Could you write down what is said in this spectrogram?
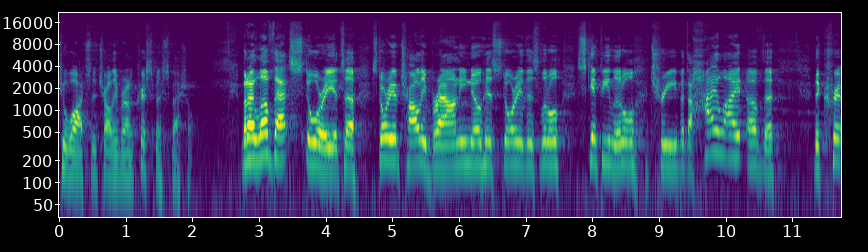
to watch the Charlie Brown Christmas special. But I love that story. It's a story of Charlie Brown. You know his story of this little skimpy little tree. But the highlight of the, the,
